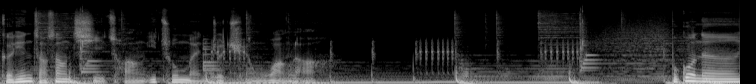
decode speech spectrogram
隔天早上起床一出门就全忘了啊。不过呢，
